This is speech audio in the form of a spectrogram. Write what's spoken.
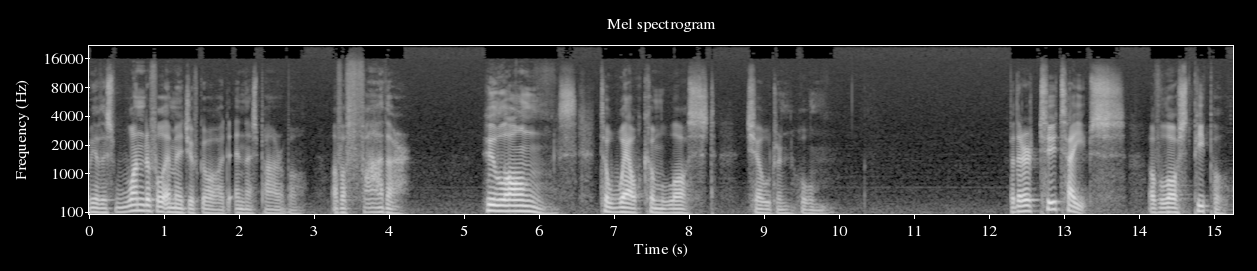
We have this wonderful image of God in this parable of a father who longs to welcome lost children home. But there are two types of lost people,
